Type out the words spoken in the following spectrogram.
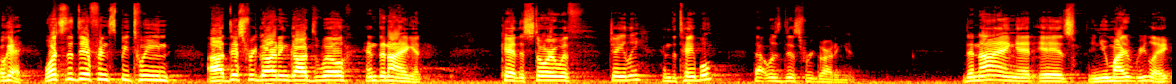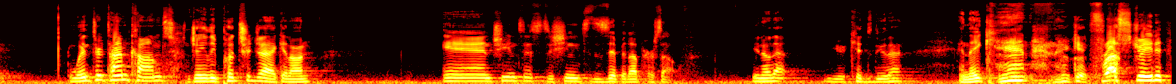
Okay, what's the difference between uh, disregarding God's will and denying it? Okay, the story with Jaylee and the table, that was disregarding it. Denying it is, and you might relate, wintertime comes, Jaylee puts her jacket on, and she insists that she needs to zip it up herself. You know that? Your kids do that? And they can't, and they get frustrated,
